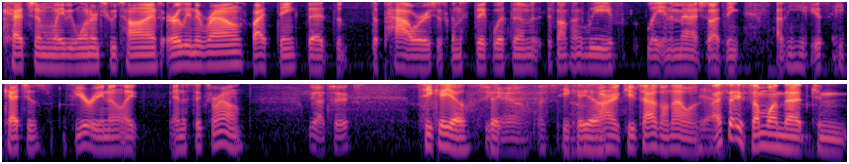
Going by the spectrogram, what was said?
catch him maybe one or two times early in the rounds, but I think that the the power is just gonna stick with him. It's not gonna leave late in the match. So I think I think he gets, he catches Fury, you know, like in the sixth round. You got six. TKO, six. TKO. That's, TKO. All right, keep tabs on that one. Yeah. I say someone that can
